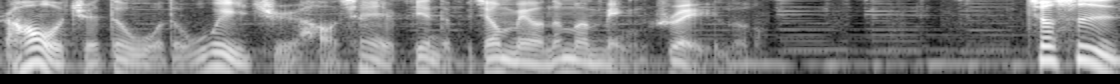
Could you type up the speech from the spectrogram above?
然后我觉得我的味觉好像也变得比较没有那么敏锐了。就是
